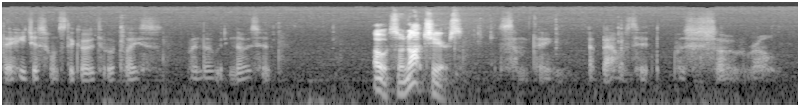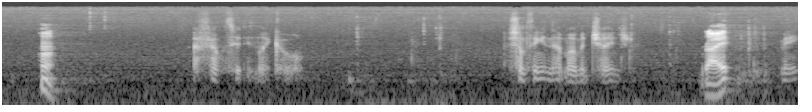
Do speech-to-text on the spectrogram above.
that he just wants to go to a place where nobody knows him. Oh, so not cheers. Something about it was so wrong. Huh. I felt it in my core. Something in that moment changed. Right? Me,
